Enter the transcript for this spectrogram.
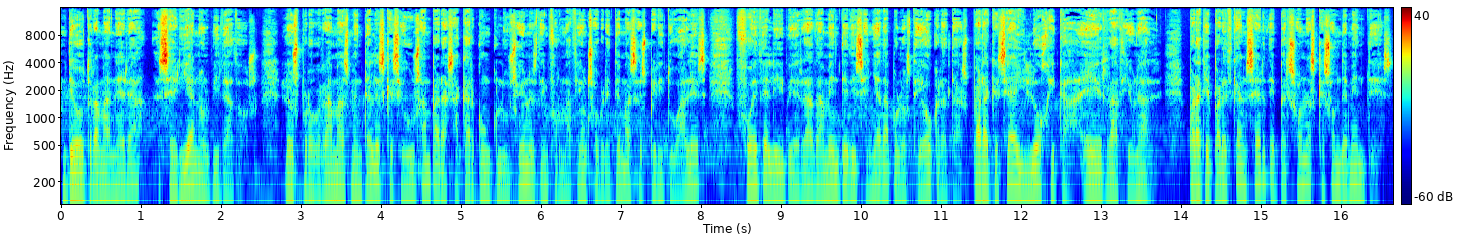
De otra manera, serían olvidados. Los programas mentales que se usan para sacar conclusiones de información sobre temas espirituales fue deliberadamente diseñada por los teócratas para que sea ilógica e irracional, para que parezcan ser de personas que son dementes.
